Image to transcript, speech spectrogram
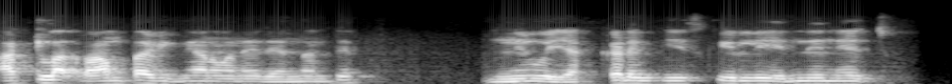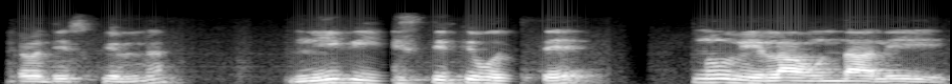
అట్లా రాంతా విజ్ఞానం అనేది ఏంటంటే నువ్వు ఎక్కడికి తీసుకెళ్ళి ఎన్ని నేర్చు ఎక్కడ తీసుకెళ్ళినా నీకు ఈ స్థితి వస్తే నువ్వు ఇలా ఉండాలి.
